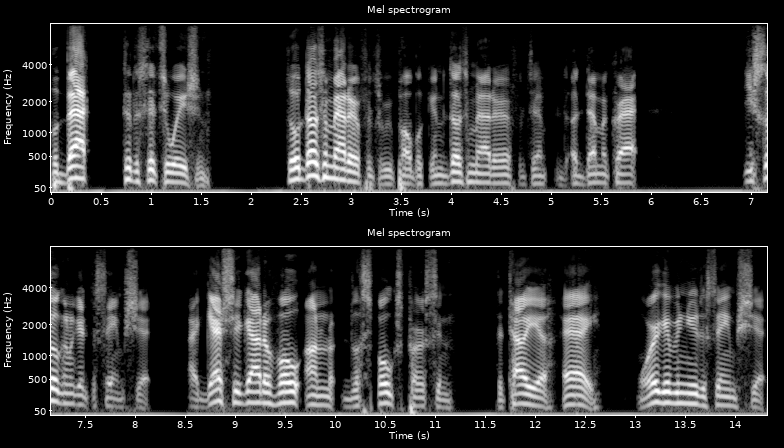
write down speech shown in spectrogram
But back to the situation. So it doesn't matter if it's a Republican, it doesn't matter if it's a Democrat. You're still going to get the same shit. I guess you got to vote on the spokesperson to tell you, hey, we're giving you the same shit.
